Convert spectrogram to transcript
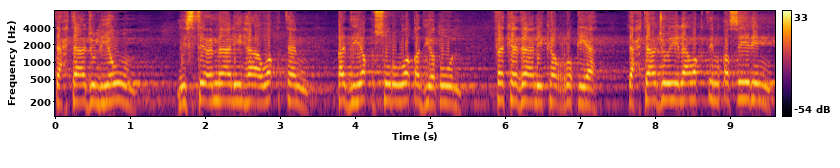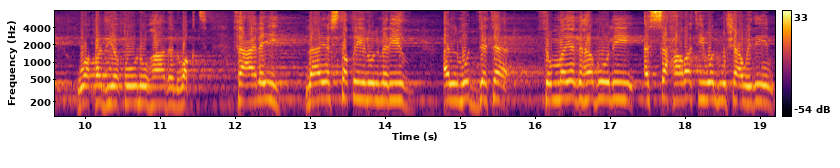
تحتاج اليوم لاستعمالها وقتا قد يقصر وقد يطول فكذلك الرقية تحتاج إلى وقت قصير وقد يطول هذا الوقت فعليه لا يستطيل المريض المدة ثم يذهب للسحرة والمشعوذين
